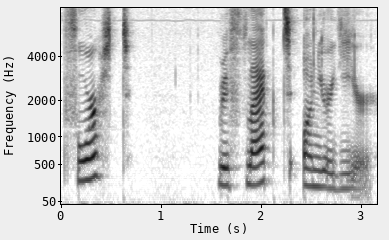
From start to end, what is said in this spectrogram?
Fourth, reflect on your year.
